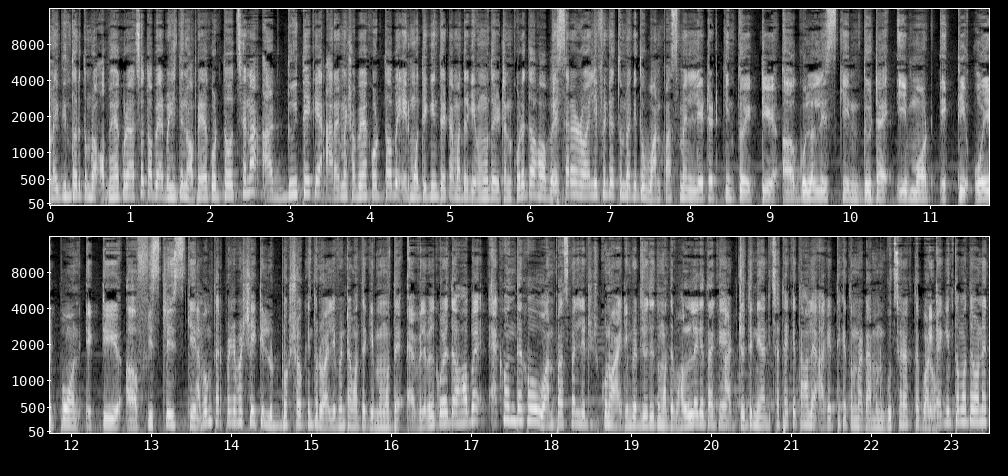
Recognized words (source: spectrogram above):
অনেকদিন ধরে তোমরা অপেক্ষা করে আছো, তবে আর বেশি দিন অপেক্ষা করতে হচ্ছে না। আর দুই থেকে আড়াই মাস অপেক্ষা করতে হবে, এর মধ্যে কিন্তু এটা আমাদের গেমের মধ্যে রিটার্ন করে দেওয়া হবে। এছাড়া রয়্যাল ইভেন্টে তোমরা কিন্তু ওয়ান পাস ম্যান রিলেটেড কিন্তু একটি গোলাল স্কিন দুইটা ইমোড একটি ওয়েপন একটি ফিস্ট্রি স্কিন এবং তার পাশাপাশি একটি লুটবক্সও কিন্তু রয়্যাল ইভেন্ট আমাদের গেমের মধ্যে অ্যাভেলেবল করে দেওয়া হবে। এখন দেখো ওয়ান পাস ম্যান রিলেটেড কোনো আইটেমটা যদি তোমাদের ভালো লেগে থাকে আর যদি নেওয়ার ইচ্ছা থাকে, তাহলে আগের থেকে তোমরা ডায়মন্ড গুছিয়ে রাখতে পারো। এটা কিন্তু আমাদের অনেক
